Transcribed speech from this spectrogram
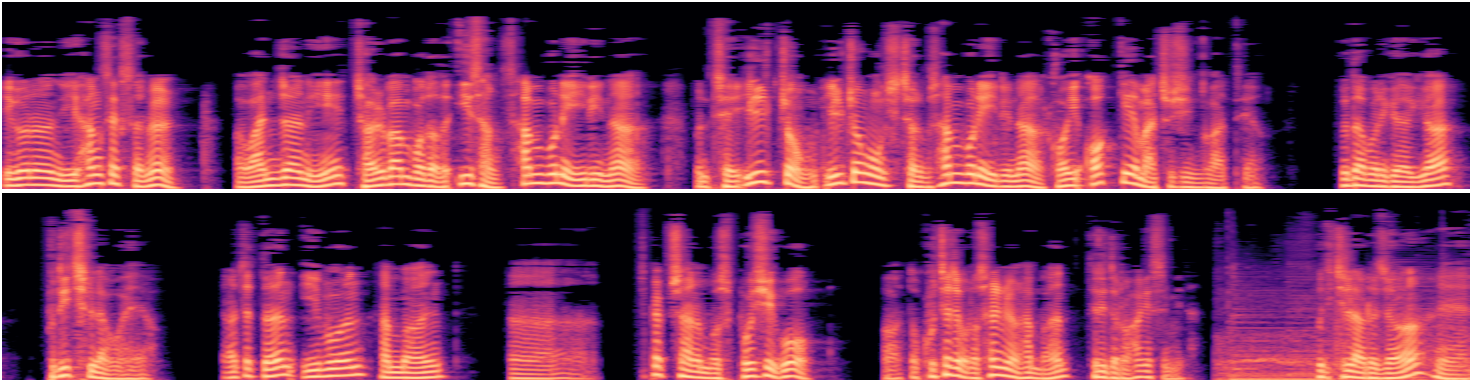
이거는 이 항색선을 완전히 절반보다 더 이상 3분의 1이나 제 1종 1종 공식처럼 3분의 1이나 거의 어깨에 맞추신 것 같아요. 그러다 보니까 여기가 부딪히려고 해요. 어쨌든 이분 한번 어, 스펙추하는 모습 보시고 어, 또 구체적으로 설명 한번 드리도록 하겠습니다. 부딪힐라 그러죠. 예.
